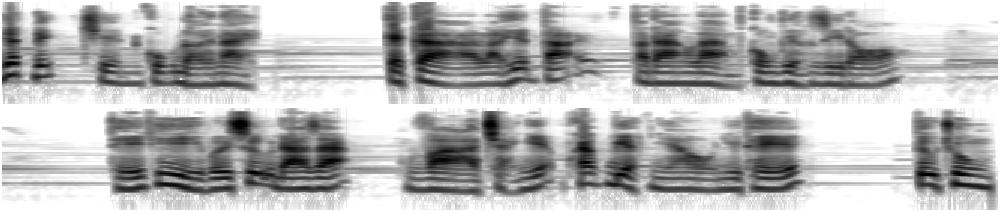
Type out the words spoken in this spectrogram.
nhất định trên cuộc đời này, kể cả là hiện tại ta đang làm công việc gì đó. Thế thì với sự đa dạng và trải nghiệm khác biệt nhau như thế tự chung,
